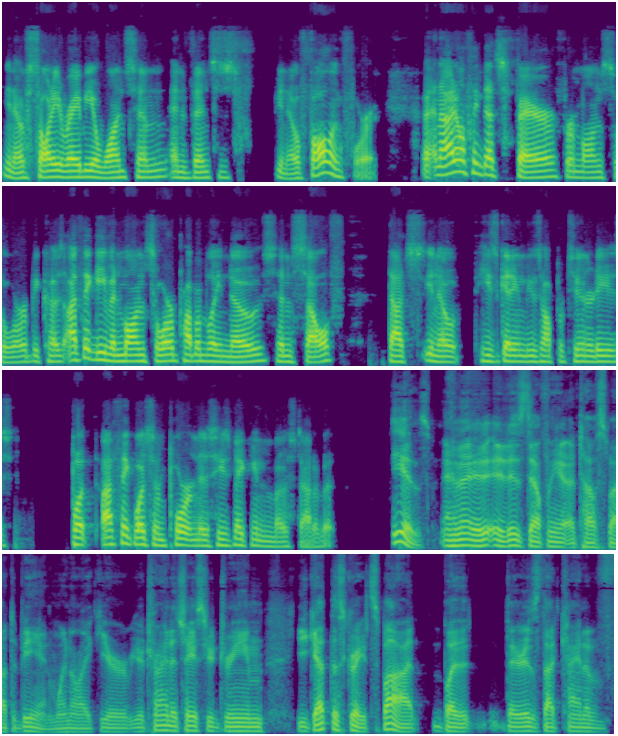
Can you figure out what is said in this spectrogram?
you know, Saudi Arabia wants him and Vince is, you know, falling for it. And I don't think that's fair for Mansoor because I think even Mansoor probably knows himself that's, you know, he's getting these opportunities. But I think what's important is he's making the most out of it. He is, and it, it is definitely a tough spot to be in when like you're you're trying to chase your dream. You get this great spot, but there is that kind of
